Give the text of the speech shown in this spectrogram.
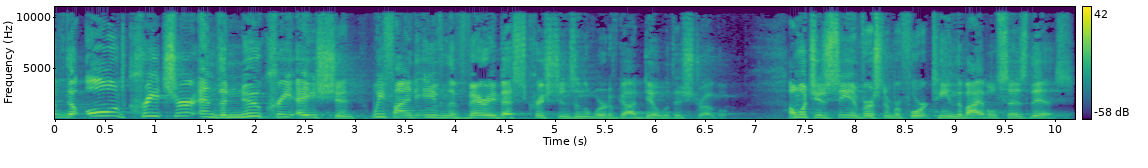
of the old creature and the new creation. We find even the very best Christians in the Word of God deal with this struggle. I want you to see in verse number 14, the Bible says this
